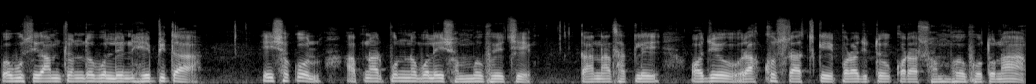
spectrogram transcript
প্রভু শ্রীরামচন্দ্র বললেন, হে পিতা, এই সকল আপনার পুণ্য বলেই সম্ভব হয়েছে। তা না থাকলে অজেয় রাক্ষসরাজকে পরাজিত করা সম্ভব হতো না।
